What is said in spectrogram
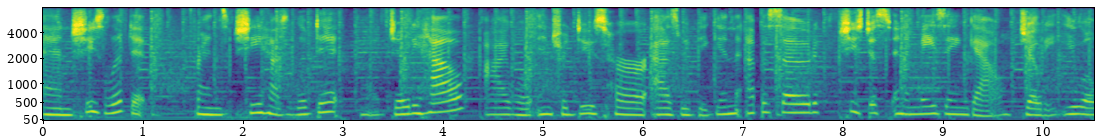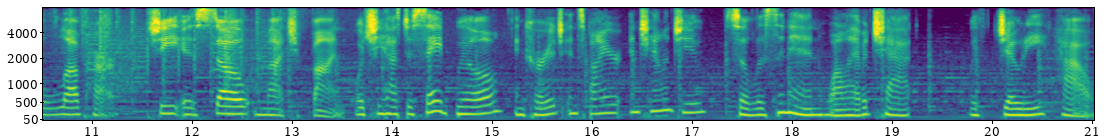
And she's lived it. Friends, she has lived it. Uh, Jodi Howe, I will introduce her as we begin the episode. She's just an amazing gal. Jodi, you will love her. She is so much fun. What she has to say will encourage, inspire, and challenge you. So listen in while I have a chat with Jodi Howe.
